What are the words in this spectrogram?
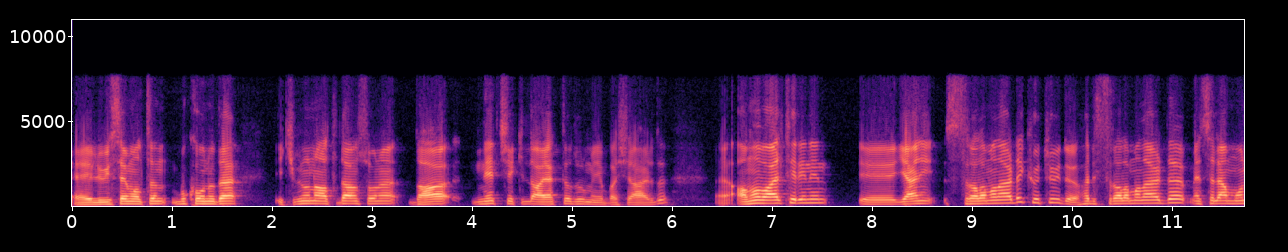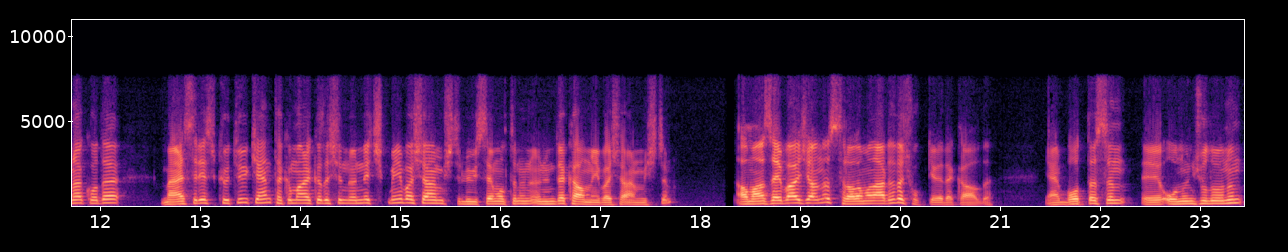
e, Lewis Hamilton bu konuda 2016'dan sonra daha net şekilde ayakta durmayı başardı. E, ama Valtteri'nin e, yani sıralamalarda kötüydü. Hadi sıralamalarda mesela Monaco'da Mercedes kötüyken takım arkadaşının önüne çıkmayı başarmıştı. Lewis Hamilton'ın önünde kalmayı başarmıştı. Ama Azerbaycan'da sıralamalarda da çok geride kaldı. Yani Bottas'ın e, 10'unculuğunun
